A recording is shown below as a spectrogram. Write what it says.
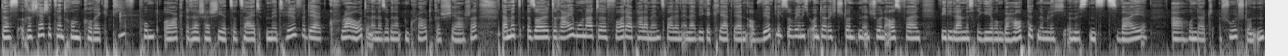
Das Recherchezentrum korrektiv.org recherchiert zurzeit mit Hilfe der Crowd in einer sogenannten Crowd-Recherche. Damit soll drei Monate vor der Parlamentswahl in NRW geklärt werden, ob wirklich so wenig Unterrichtsstunden in Schulen ausfallen, wie die Landesregierung behauptet, nämlich höchstens zwei A100 Schulstunden.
